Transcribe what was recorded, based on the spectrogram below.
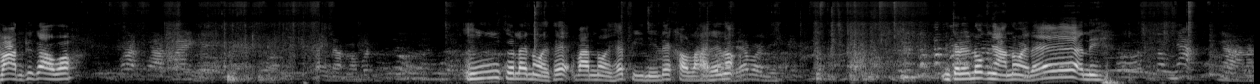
หวานคือเก่าบ่วาดวาดให้ให้ดับมาเพิ่นอืมเกินละหน่อยแท้หวานหน่อยแท้ปีนี้ได้ข้าวลายแล้เนาะมันก็ได้โรคหยาหน่อยแล้อันนี้งานนะ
